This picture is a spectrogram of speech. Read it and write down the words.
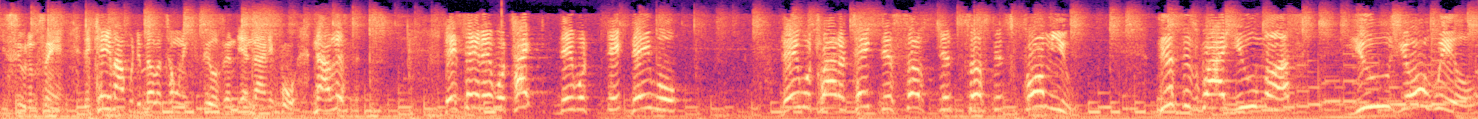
You see what I'm saying? They came out with the melatonin pills in, in 94. Now listen. They say they will type, they will, they, they will they will try to take this substance, substance from you. This is why you must use your will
